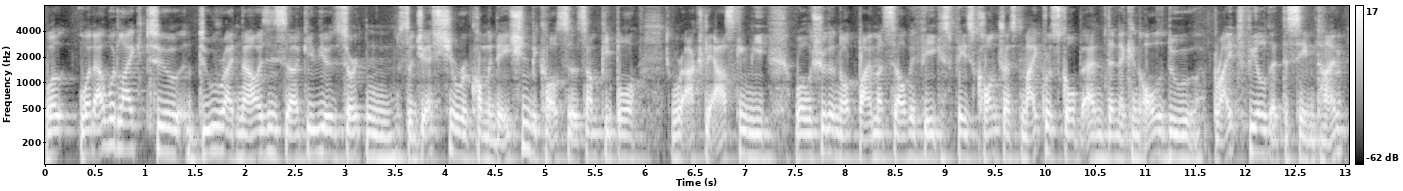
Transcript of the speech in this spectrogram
Well, what I would like to do right now is, is uh, give you a certain suggestion or recommendation because some people were actually asking me, well, should I not buy myself a phase contrast microscope and then I can also do bright field at the same time?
